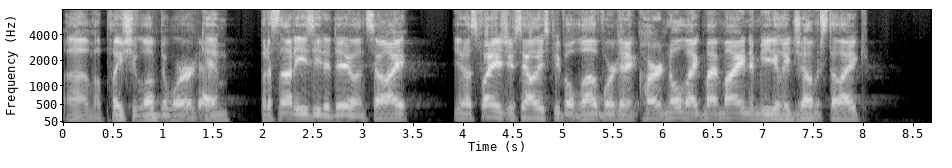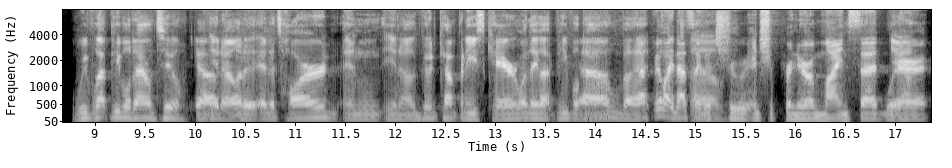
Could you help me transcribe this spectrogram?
um, a place you love to work. Yeah. And, but it's not easy to do. And so I, you know, it's funny as you say all these people love working at Cardinal, like my mind immediately jumps to like, we've let people down too. Yeah. You know, and, it, and it's hard. And, you know, good companies care when they let people Yeah. down. But I feel like that's like um, a true entrepreneurial mindset where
